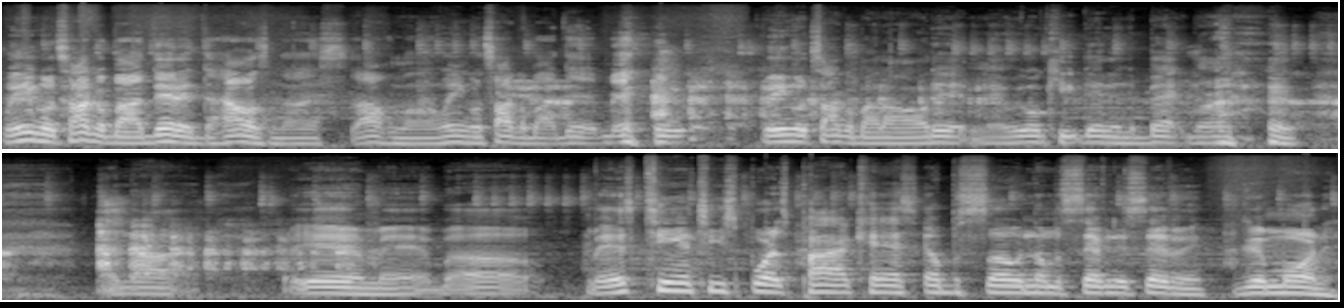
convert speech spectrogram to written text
we ain't gonna talk about that at the house now. It's offline. We ain't gonna talk about that, man. we ain't gonna talk about all that, man. We gonna keep that in the background. and, uh, yeah, man. But uh, man, it's TNT Sports Podcast, episode number seventy-seven. Good morning.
